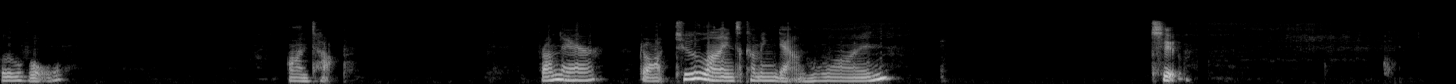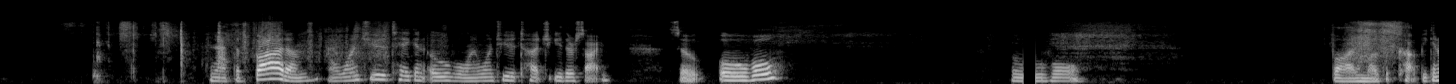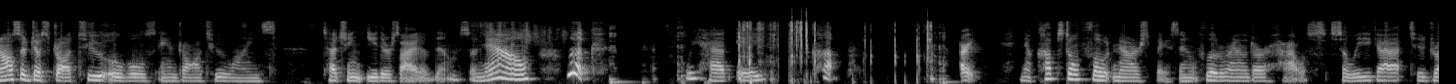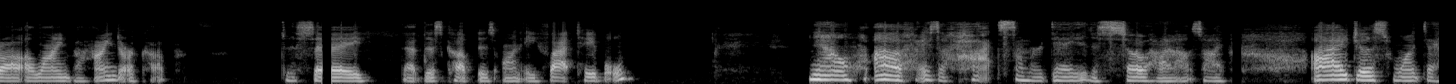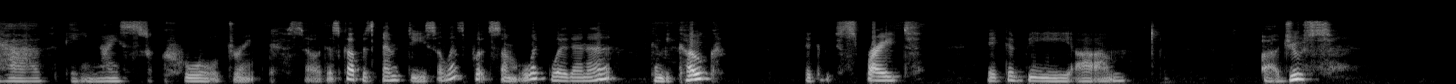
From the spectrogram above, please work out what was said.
oval on top. From there, draw two lines coming down. One, two. And at the bottom, I want you to take an oval. I want you to touch either side. So oval, oval, bottom of the cup. You can also just draw two ovals and draw two lines touching either side of them. So now, look, we have a cup. All right, now cups don't float in outer space. They don't float around our house. So we got to draw a line behind our cup to say that this cup is on a flat table. Now, uh, it's a hot summer day. It is so hot outside. I just want to have a nice cool drink. So this cup is empty, so let's put some liquid in it. It can be Coke, it could be Sprite, it could be um, uh, juice,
